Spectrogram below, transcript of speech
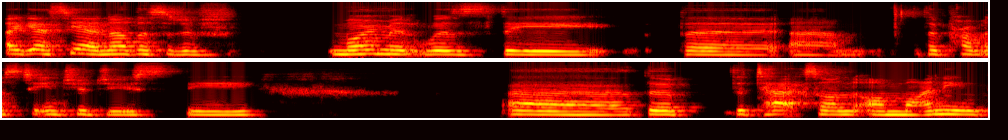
I guess yeah, another sort of moment was the the um, the promise to introduce the uh, the the tax on on mining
